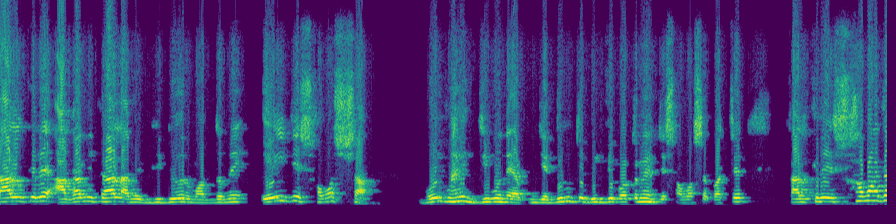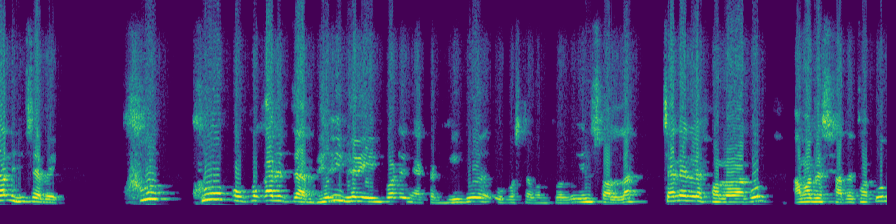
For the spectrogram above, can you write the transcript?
কালকে আগামীকাল আমি ভিডিওর মাধ্যমে এই যে সমস্যা, বৈবাহিক জীবনে আপনি যে দ্রুত বীর্য পতনের যে সমস্যা পাচ্ছেন, কালকের সমাধান হিসাবে খুব খুব উপকারিতা ভেরি ভেরি ইম্পর্টেন্ট একটা ভিডিও উপস্থাপন করব। ইনশাল্লাহ চ্যানেলে ফলো রাখুন, আমাদের সাথে থাকুন।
